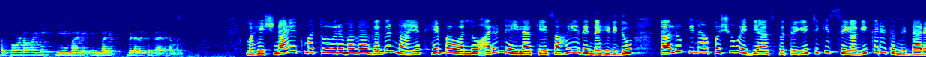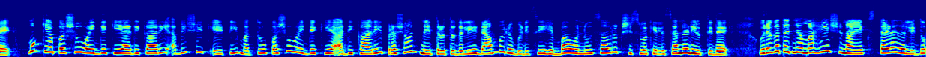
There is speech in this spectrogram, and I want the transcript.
ಸಂಪೂರ್ಣವಾಗಿ ಕ್ಲೀನ್ ಮಾಡಿ, ಇದು ಮಾಡಿ ಬಿಡೋದಕ್ಕೆ ಪ್ರಯತ್ನ ಮಾಡ್ತೀವಿ. ಮಹೇಶ್ ನಾಯಕ್ ಮತ್ತು ಅವರ ಮಗ ಗಗನ್ ನಾಯಕ್ ಹೆಬ್ಬಾವನ್ನು ಅರಣ್ಯ ಇಲಾಖೆ ಸಹಾಯದಿಂದ ಹಿಡಿದು ತಾಲೂಕಿನ ಪಶುವೈದ್ಯ ಆಸ್ಪತ್ರೆಗೆ ಚಿಕಿತ್ಸೆಗಾಗಿ ಕರೆತಂದಿದ್ದಾರೆ ಮುಖ್ಯ ಪಶು ವೈದ್ಯಕೀಯ ಅಧಿಕಾರಿ ಅಭಿಷೇಕ್ ಏಟಿ ಮತ್ತು ಪಶು ವೈದ್ಯಕೀಯ ಅಧಿಕಾರಿ ಪ್ರಶಾಂತ್ ನೇತೃತ್ವದಲ್ಲಿ ಡಾಂಬರು ಬಿಡಿಸಿ ಹೆಬ್ಬಾವನ್ನು ಸಂರಕ್ಷಿಸುವ ಕೆಲಸ ನಡೆಯುತ್ತಿದೆ. ಉರಗತಜ್ಞ ಮಹೇಶ್ ನಾಯಕ್ ಸ್ಥಳದಲ್ಲಿದ್ದು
